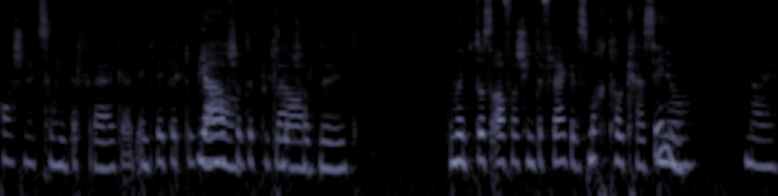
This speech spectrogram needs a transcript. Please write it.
kannst du nicht so hinterfragen. Entweder du Ja, glaubst oder du glaubst klar. halt nicht. Und wenn du das anfängst hinterfragen, das macht halt keinen Sinn. Ja. Nein.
